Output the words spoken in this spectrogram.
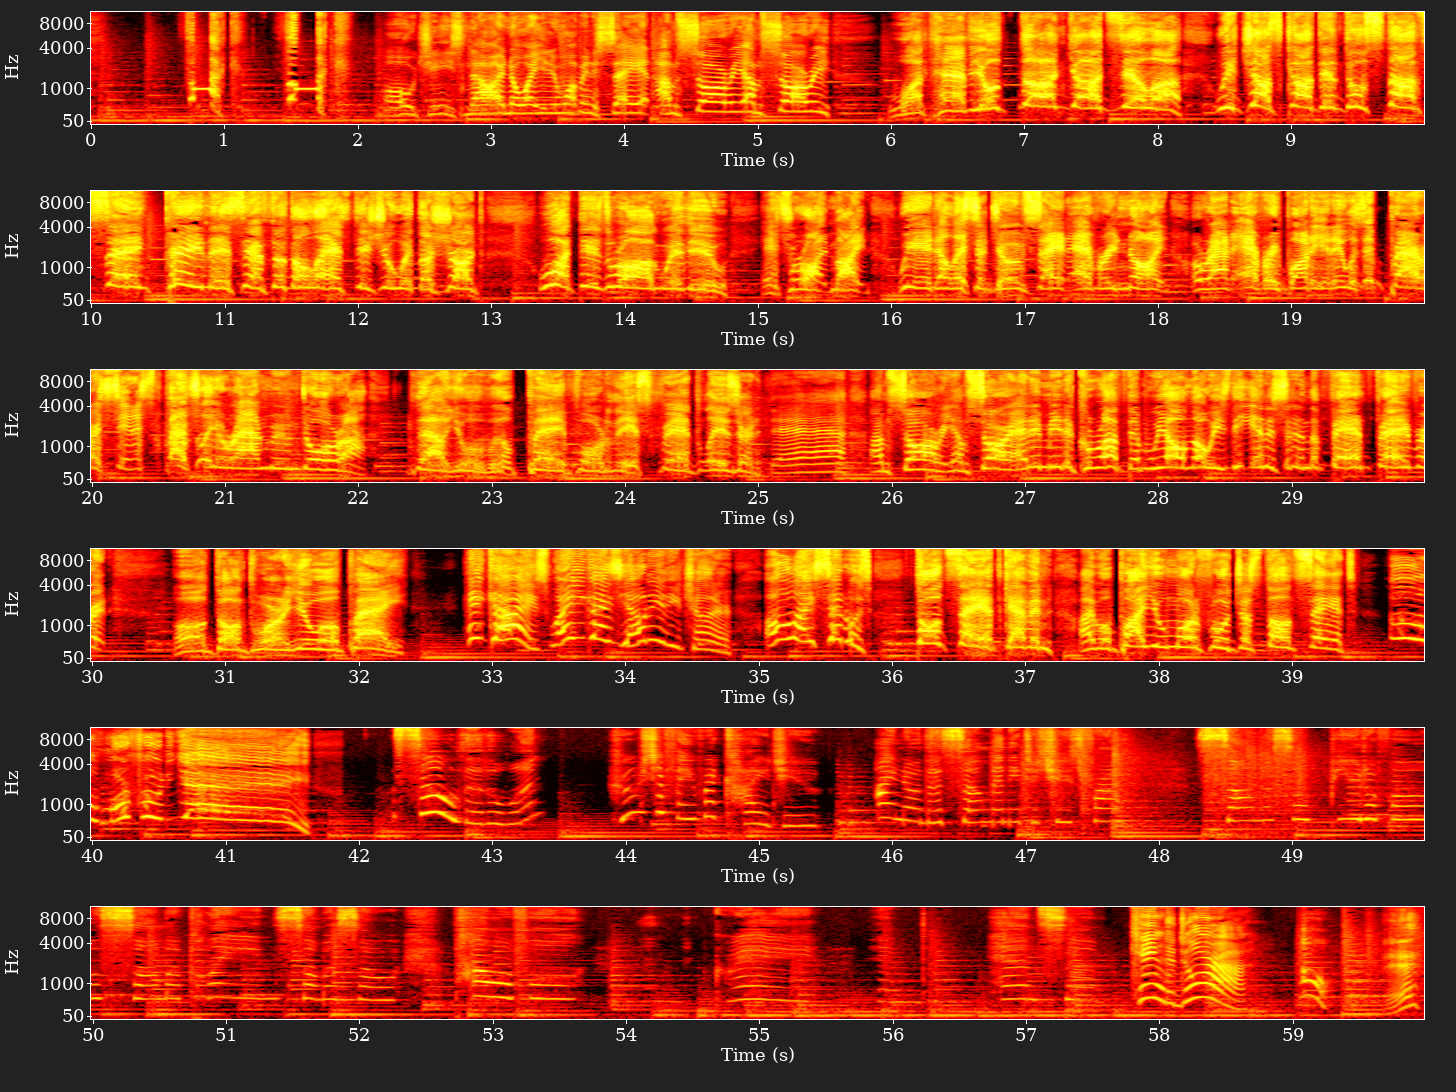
Fuck! Fuck! Oh, jeez, now I know why you didn't want me to say it. I'm sorry, I'm sorry. What have you done, Godzilla? We just got him to stop saying penis after the last issue with the shirt. What is wrong with you? It's right, mate. We had to listen to him say it every night around everybody, and it was embarrassing, especially around Moonhidora. Now you will pay for this, fat lizard. Yeah, I'm sorry, I'm sorry. I didn't mean to corrupt him. We all know he's the innocent and the fan favorite. Oh, don't worry, you will pay. Hey guys, why are you guys yelling at each other? All I said was, don't say it, Kevin. I will buy you more food, just don't say it. Ooh, more food, yay! So, little one, who's your favorite kaiju? I know there's so many to choose from. Some are so beautiful, some are plain, some are so powerful, and gray, and handsome. King Ghidorah! Oh, Eh?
